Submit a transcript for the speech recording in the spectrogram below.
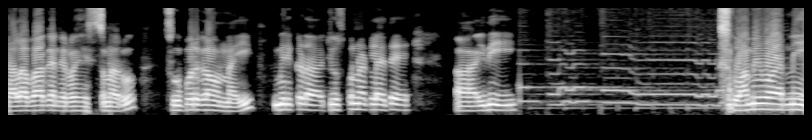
చాలా బాగా నిర్వహిస్తున్నారు. సూపర్గా ఉన్నాయి. మీరు ఇక్కడ చూసుకున్నట్లయితే ఇది స్వామివారిని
